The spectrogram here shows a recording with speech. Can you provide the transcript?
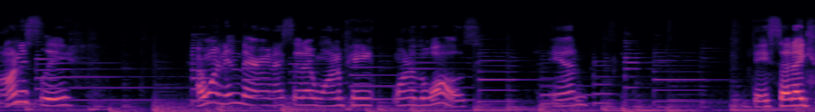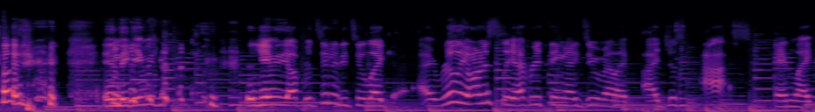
honestly I went in there and I said I want to paint one of the walls, and they said I could, and they gave me the, they gave me the opportunity to. Like, I really, honestly, everything I do in my life, I just ask, and like,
